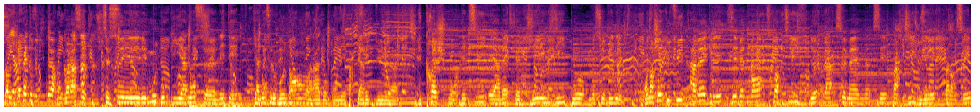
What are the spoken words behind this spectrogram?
comme je répète aux auditeurs, donc voilà, c'est ce- c'est les moods donc, qui annoncent euh, l'été, qui annoncent le beau temps. Voilà, donc on est parti avec du, euh, du crush pour Depsy et avec euh, Pour Monsieur Benny. On enchaîne tout de suite avec les événements sportifs de la semaine. C'est parti, je vous ai balancé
